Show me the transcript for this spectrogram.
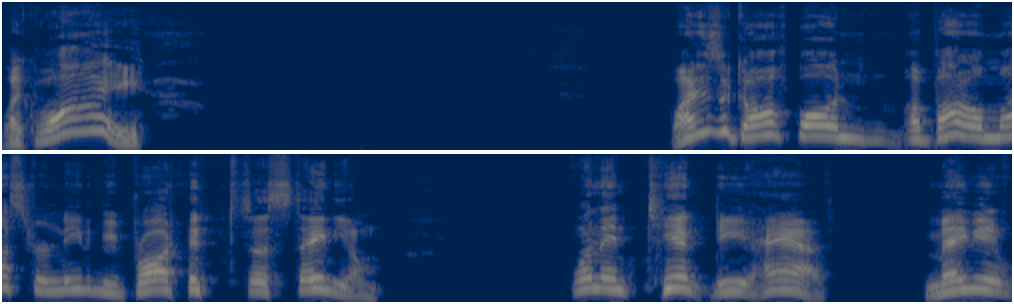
Like, why? Why does a golf ball and a bottle of mustard need to be brought into the stadium? What intent do you have? Maybe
